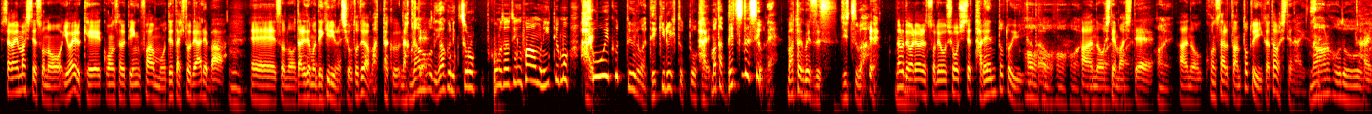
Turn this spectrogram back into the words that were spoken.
従いましてそのいわゆる経営コンサルティングファームを出た人であれば、えー、その誰でもできるような仕事では全くなくて。なるほど。逆にそのコンサルティングファームにいても、教育っていうのができる人とまた別ですよね。全く別です。実はなので我々それを称してタレントという言い方をあのしてましてあのコンサルタントという言い方はしてないです、ね、なるほど、はい、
